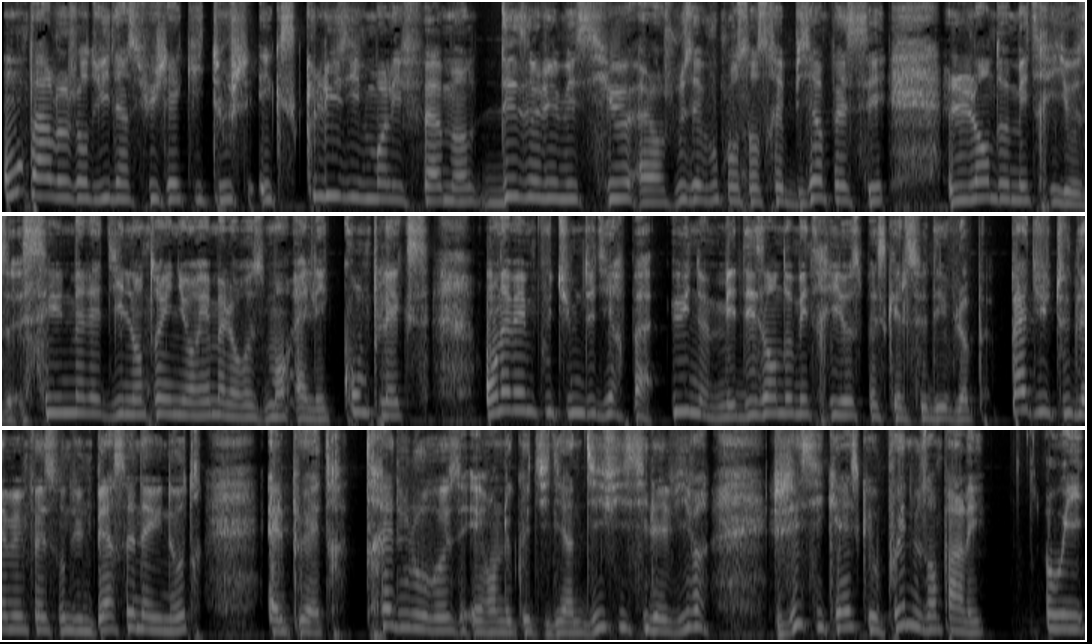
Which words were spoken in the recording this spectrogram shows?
On parle aujourd'hui d'un sujet qui touche exclusivement les femmes. hein. Désolé messieurs, alors je vous avoue qu'on s'en serait bien passé. L'endométriose, c'est une maladie longtemps ignorée, malheureusement, elle est complexe. On a même coutume de dire pas une, mais des endométrioses parce qu'elle se développe pas du tout de la même façon d'une personne à une autre. Elle peut être très douloureuse et rendre le quotidien difficile à vivre. Jessica, est-ce que vous pouvez nous en parler? Oui,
